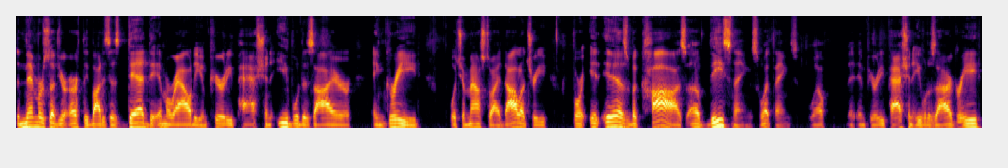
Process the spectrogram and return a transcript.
the members of your earthly bodies as dead to immorality, impurity, passion, evil desire, and greed, which amounts to idolatry. For it is because of these things. What things? Well, impurity, passion, evil desire, greed,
